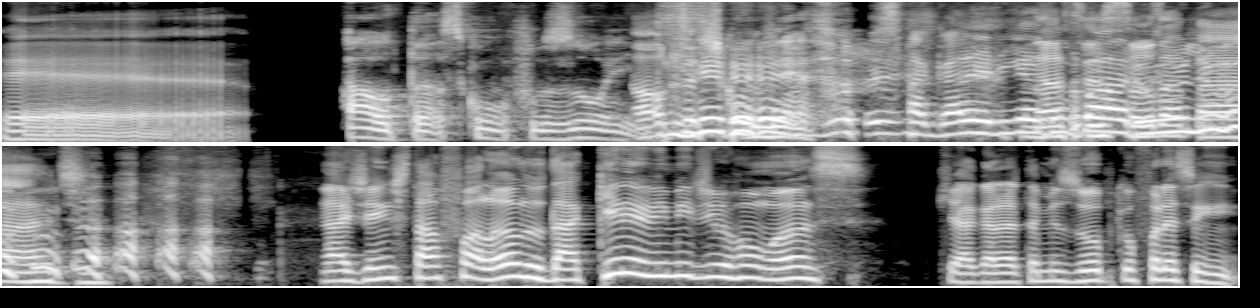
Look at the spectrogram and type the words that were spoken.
É, Altas confusões. altas conversas Essa galerinha na do sessão da barulho. tarde. A gente tá falando daquele anime de romance que a galera tá me zoou, porque eu falei assim:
